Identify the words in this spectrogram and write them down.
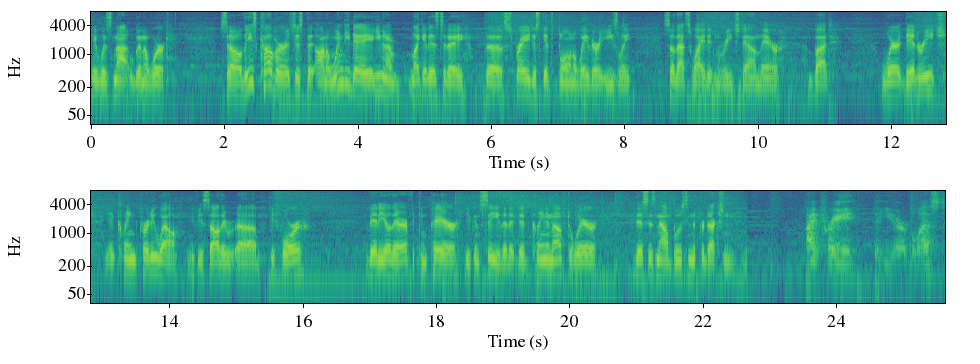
It was not going to work. So these cover, it's just that on a windy day, even like it is today, the spray just gets blown away very easily. So that's why it didn't reach down there. But where it did reach, it cleaned pretty well. If you saw the uh, before video there, if you compare, you can see that it did clean enough to where this is now boosting the production. I pray that you are blessed,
